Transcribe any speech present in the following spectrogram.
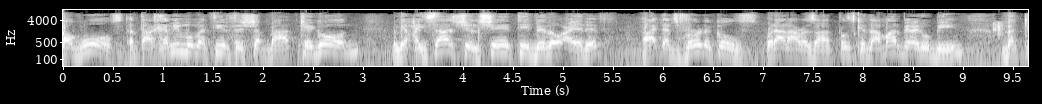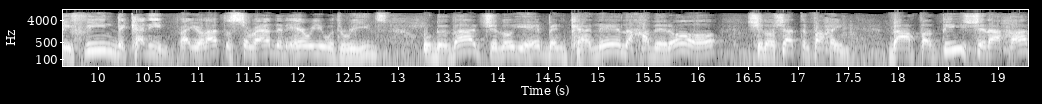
of walls that hakamim umatir for Shabbat. Kegon mechisa shel sheti below erev. Right, that's verticals without horizontals. Kedamar be'erubin, makifin bekanim. Right, you're allowed to surround an area with reeds. Ubevad shelo yeh ben kaneh she'lo sheloshat tefachim. ואף על פי שרחב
